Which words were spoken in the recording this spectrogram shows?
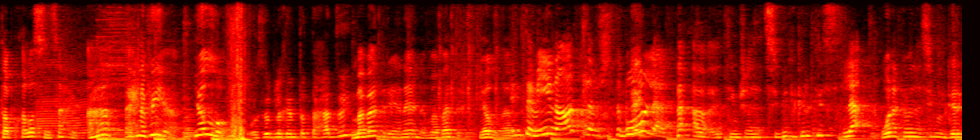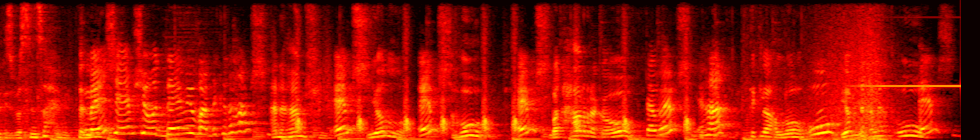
طب خلاص انسحب. آه إحنا فيها. يلا. واسيب لك انت التحدي؟ ما بدري يا نانا ما بدري. يلا يلا. انت مين أصلا؟ مش هسيبهولك. لا انت مش هتسيبي الجرجس؟ لا. وأنا كمان هسيب الجرجس بس انسحبي. ماشي امشي قدامي وبعد كده همشي. أنا همشي. امشي. يلا. امشي. أهو. امشي. بتحرك أهو. طب امشي. ها. اتكلي على الله. قوم. يا ابني خليها تقوم. امشي.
